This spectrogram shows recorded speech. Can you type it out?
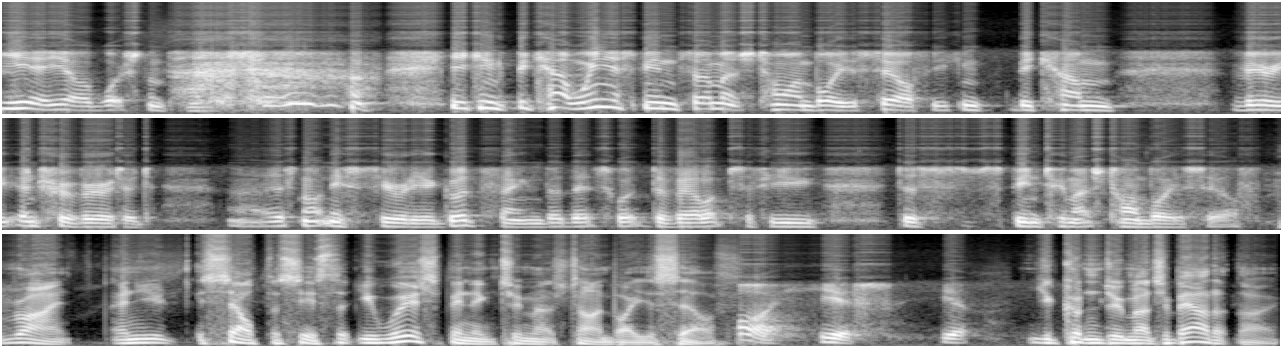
Yeah, yeah, I watched them pass. you can become when you spend so much time by yourself, you can become very introverted. Uh, it's not necessarily a good thing, but that's what develops if you just spend too much time by yourself. Right, and you self-assess that you were spending too much time by yourself. Oh, yes, yeah. You couldn't do much about it, though.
